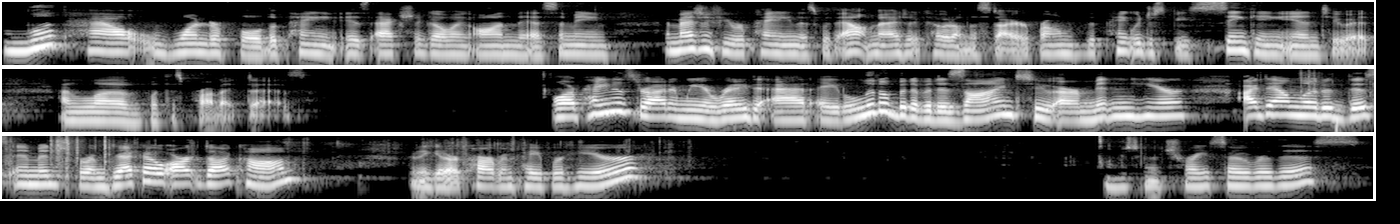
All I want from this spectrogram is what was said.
Look how wonderful the paint is actually going on this. I mean, imagine if you were painting this without MagiKote on the styrofoam. The paint would just be sinking into it. I love what this product does. Well, our paint is dried and we are ready to add a little bit of a design to our mitten here. I downloaded this image from decoart.com. I'm going to get our carbon paper here. I'm just going to trace over this.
